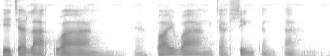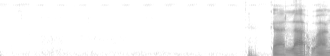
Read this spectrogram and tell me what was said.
ที่จะละวางปล่อยวางจากสิ่งต่างๆ การละวาง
